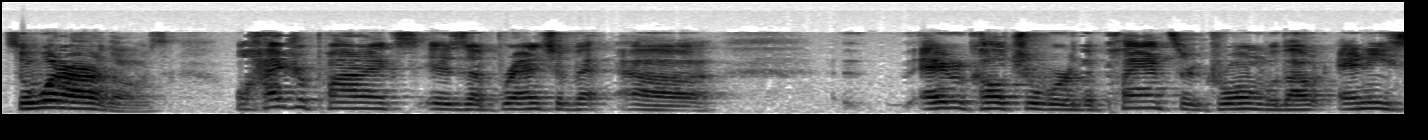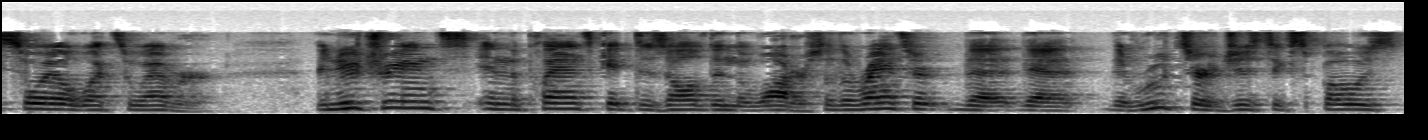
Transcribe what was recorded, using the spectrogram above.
So what are those? Well, hydroponics is a branch of uh, agriculture where the plants are grown without any soil whatsoever. The nutrients in the plants get dissolved in the water. So the, are, the, the, the roots are just exposed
